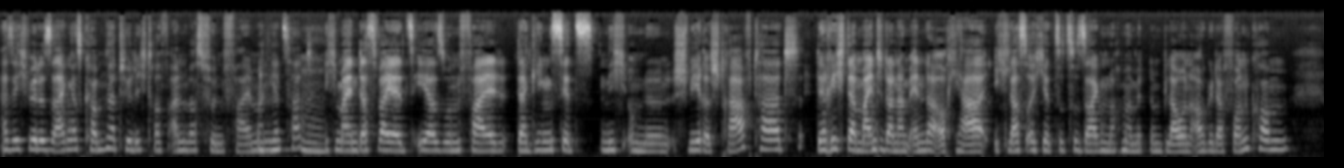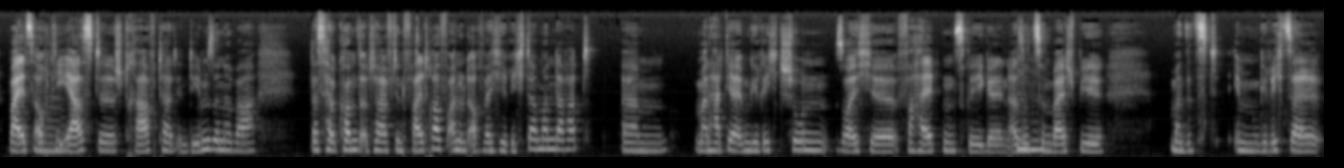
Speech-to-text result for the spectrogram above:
Also ich würde sagen, es kommt natürlich drauf an, was für einen Fall man mhm. jetzt hat. Mhm. Ich meine, das war jetzt eher so ein Fall, da ging es jetzt nicht um eine schwere Straftat. Der Richter meinte dann am Ende auch, ja, ich lasse euch jetzt sozusagen nochmal mit einem blauen Auge davonkommen, weil es auch mhm. die erste Straftat in dem Sinne war. Das kommt total auf den Fall drauf an und auch welche Richter man da hat. Ähm, man hat ja im Gericht schon solche Verhaltensregeln. Also mhm. zum Beispiel, man sitzt im Gerichtssaal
